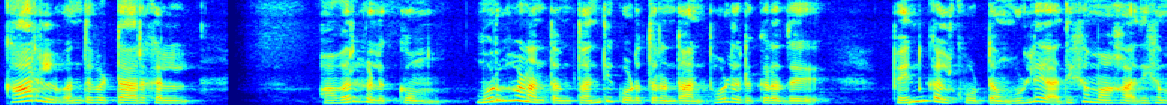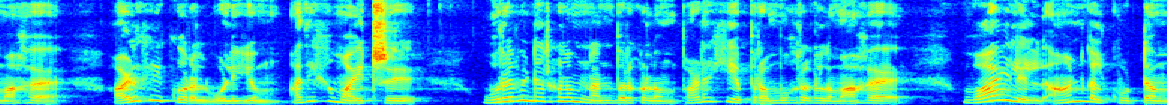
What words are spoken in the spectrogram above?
காரில் வந்துவிட்டார்கள் அவர்களுக்கும் முருகானந்தம் தந்தி கொடுத்திருந்தான் போல் இருக்கிறது. பெண்கள் கூட்டம் உள்ளே அதிகமாக அதிகமாக அழுகை குரல் ஒளியும் அதிகமாயிற்று. உறவினர்களும் நண்பர்களும் பழகிய பிரமுகர்களுமாக வாயிலில் ஆண்கள் கூட்டம்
